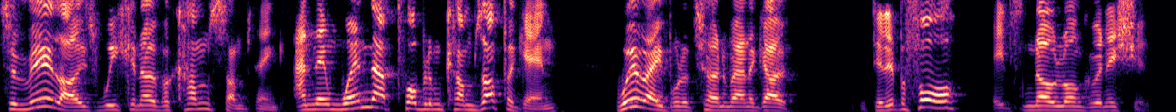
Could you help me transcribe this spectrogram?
to realize we can overcome something. And then when that problem comes up again, we're able to turn around and go, "We did it before, it's no longer an issue.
